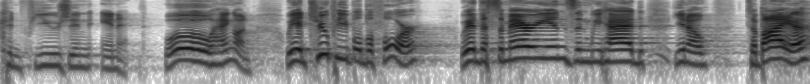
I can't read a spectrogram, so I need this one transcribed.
confusion in it. Whoa, hang on. We had two people before. We had the Samaritans and we had, you know, Tobiah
